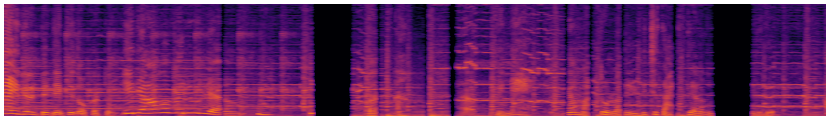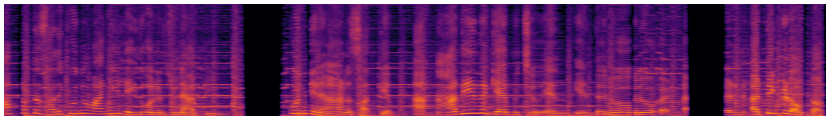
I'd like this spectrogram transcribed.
ഞാൻ ഇതിലിട്ട് ഞെക്കി നോക്കട്ടെ. ഈ രാമം വരൂല പിന്നെ? മറ്റുള്ളവരെ ഇടിച്ച് താഴ്ത്തിയാണ് ഇത് അപ്പുറത്തെ സതിക്കുഞ്ഞു വാങ്ങിയില്ലേ ഇതുപോലെ ചുനാപ്പി കുഞ്ഞിനാണ് സത്യം. അതിൽ അതീന്ന് കേൾപ്പിച്ചു എന്തൊരു ഒരു ടിങ്ക് ഡോക്ടർ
